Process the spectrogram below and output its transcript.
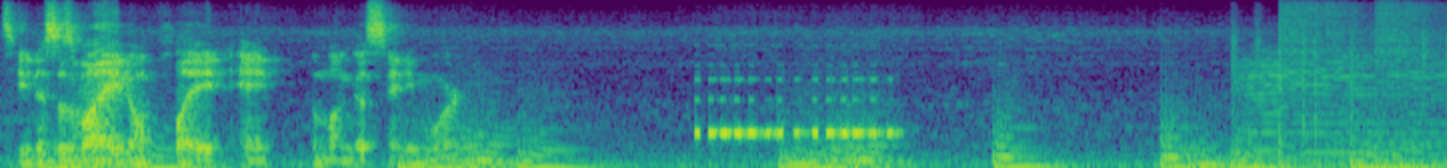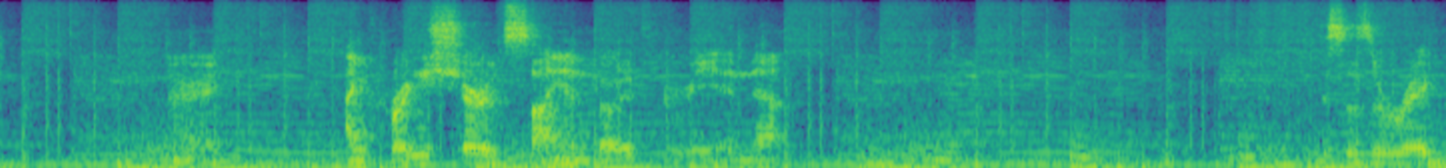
See, this is why I don't play a Among Us anymore. Alright. I'm pretty sure Cyan voted for me in that. This is rigged.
